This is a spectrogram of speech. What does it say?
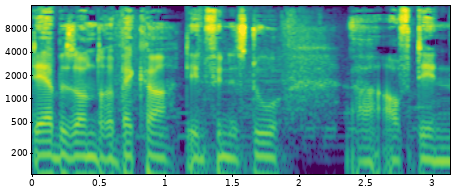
Der besondere Bäcker, den findest du äh, auf den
